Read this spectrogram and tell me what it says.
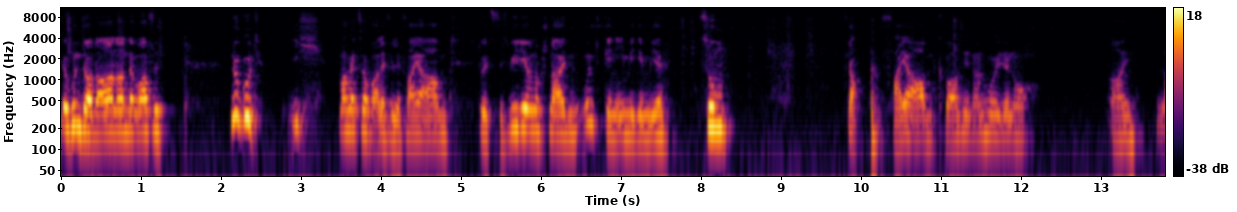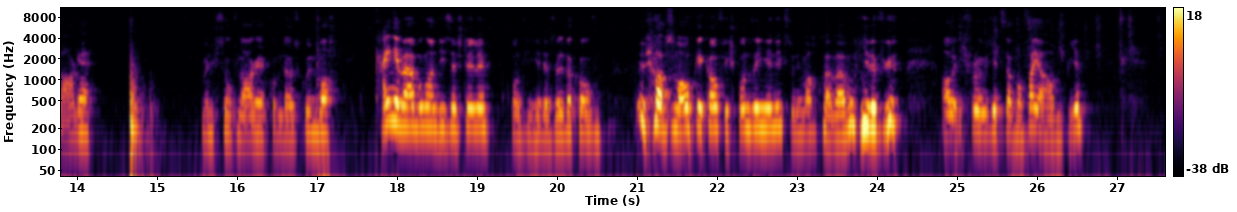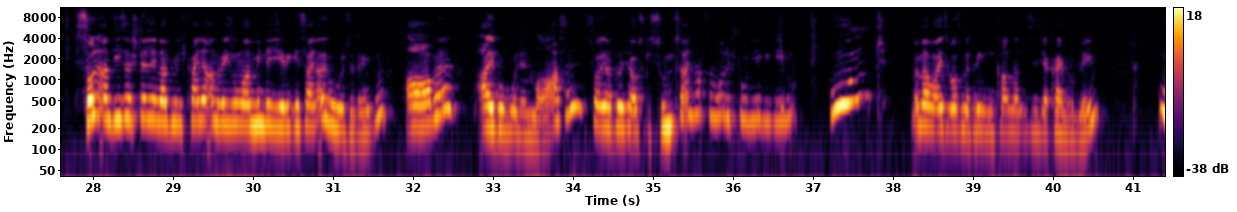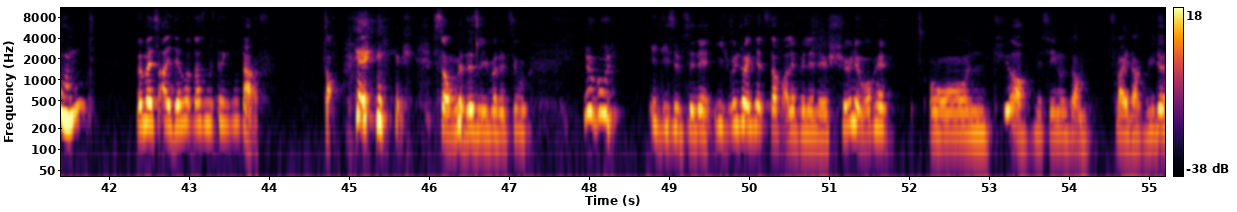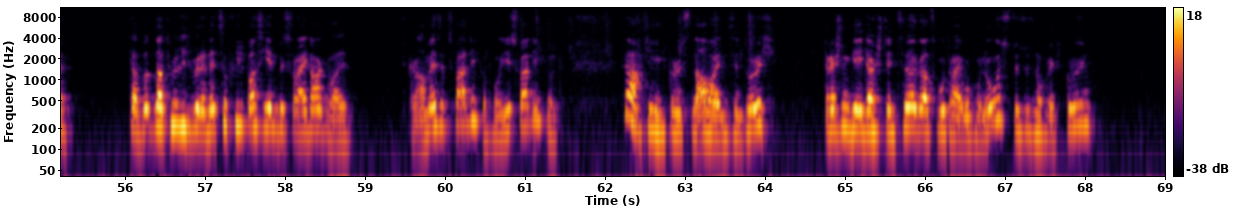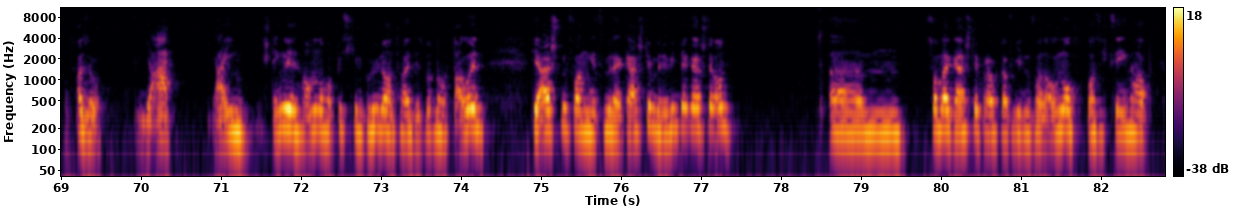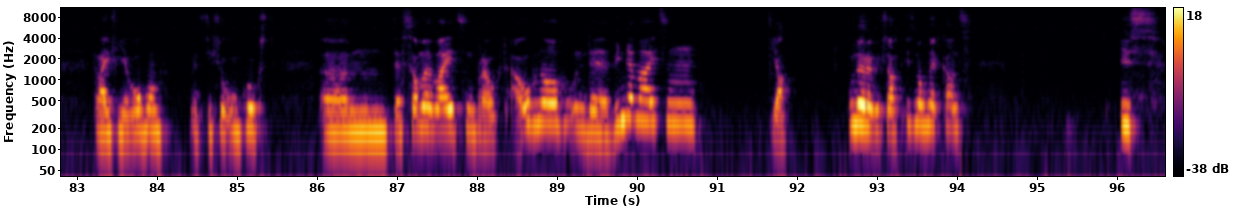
Der Hund hat da an der Waffel. Nur gut, ich mache jetzt auf alle Fälle Feierabend, tue jetzt das Video noch schneiden und genehmige mir zum ja, Feierabend quasi dann heute noch ein Lager. Mönchshoflager kommt aus Kulmbach. Keine Werbung an dieser Stelle, konnte sich jeder selber kaufen. Ich habe es mir auch gekauft, ich sponsere hier nichts und ich mache keine Werbung hier dafür. Aber ich freue mich jetzt auf ein Feierabendbier. Soll an dieser Stelle natürlich keine Anregung an Minderjährige sein, Alkohol zu trinken. Aber Alkohol in Maßen soll ja durchaus gesund sein, hat es einmal eine Studie gegeben. Und wenn man weiß, was man trinken kann, dann ist es ja kein Problem. Und wenn man das Alte hat, dass man es trinken darf. So, sagen wir das lieber dazu. Nur gut, in diesem Sinne, ich wünsche euch jetzt auf alle Fälle eine schöne Woche. Und ja, wir sehen uns am Freitag wieder. Da wird natürlich wieder nicht so viel passieren bis Freitag, weil der Kram ist jetzt fertig und Heu ist fertig und ja, die größten Arbeiten sind durch. Dreschen geht erst in circa 2-3 Wochen los, das ist noch recht grün. Also, ja, Nein, Stängel haben noch ein bisschen Grünanteil, das wird noch dauern. Die ersten fangen jetzt mit der Gerste, mit der Wintergerste an. Ähm, Sommergerste braucht auf jeden Fall auch noch, was ich gesehen habe, drei, vier Wochen, wenn du dich so umguckst. Ähm, der Sommerweizen braucht auch noch und der Winterweizen, ja, untere, wie gesagt, ist noch nicht ganz, ist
